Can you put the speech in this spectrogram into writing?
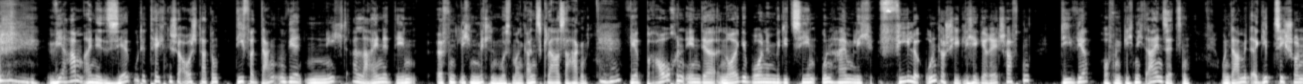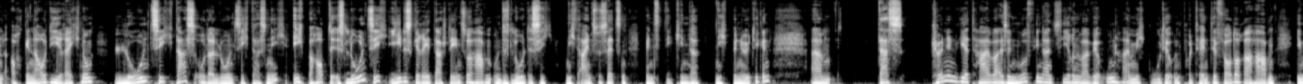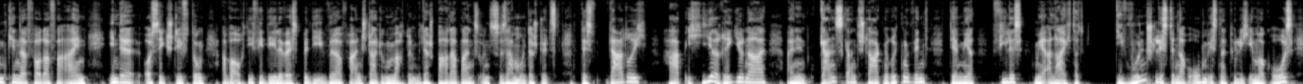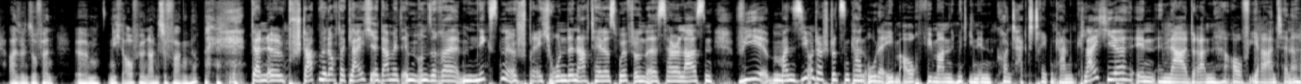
Wir haben eine sehr gute technische Ausstattung. Die verdanken wir nicht alleine den öffentlichen Mitteln, muss man ganz klar sagen. Wir brauchen in der neugeborenen Medizin unheimlich viele unterschiedliche Gerätschaften, die wir hoffentlich nicht einsetzen. Und damit ergibt sich schon auch genau die Rechnung, lohnt sich das oder lohnt sich das nicht? Ich behaupte, es lohnt sich, jedes Gerät da stehen zu haben und es lohnt es sich nicht einzusetzen, wenn es die Kinder nicht benötigen. Ähm, das können wir teilweise nur finanzieren, weil wir unheimlich gute und potente Förderer haben im Kinderförderverein, in der Ossig Stiftung, aber auch die Fidele Wespe, die wieder Veranstaltungen macht und mit der Sparda Bank uns zusammen unterstützt. Das, dadurch habe ich hier regional einen ganz, ganz starken Rückenwind, der mir vieles mehr erleichtert. Die Wunschliste nach oben ist natürlich immer groß, also insofern ähm, nicht aufhören anzufangen. Ne? Dann äh, starten wir doch da gleich äh, damit in unserer nächsten äh, Sprechrunde nach Taylor Swift und äh, Sarah Larson, wie man sie unterstützen kann oder eben auch, wie man mit ihnen in Kontakt treten kann. Gleich hier in Nah dran auf ihrer Antenne.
